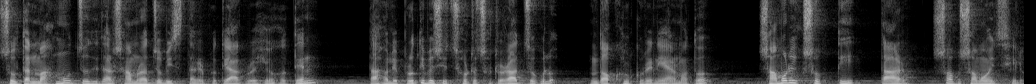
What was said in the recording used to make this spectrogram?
সুলতান মাহমুদ যদি তার সাম্রাজ্য বিস্তারের প্রতি আগ্রহী হতেন, তাহলে প্রতিবেশী ছোট ছোট রাজ্যগুলো দখল করে নেয়ার মতো সামরিক শক্তি তার সব সময় ছিল।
